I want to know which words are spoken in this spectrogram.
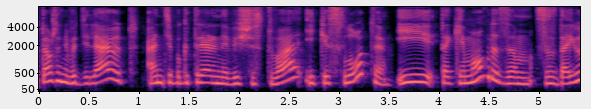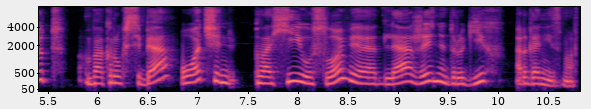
потому что они выделяют антибактериальные вещества и кислоты, и таким образом создают вокруг себя очень плохие условия для жизни других организмов,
